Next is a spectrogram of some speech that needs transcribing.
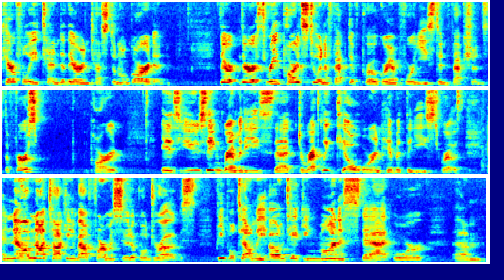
carefully tend to their intestinal garden. There, there are three parts to an effective program for yeast infections. The first part is using remedies that directly kill or inhibit the yeast growth. And no, I'm not talking about pharmaceutical drugs. People tell me, oh, I'm taking Monistat or um,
